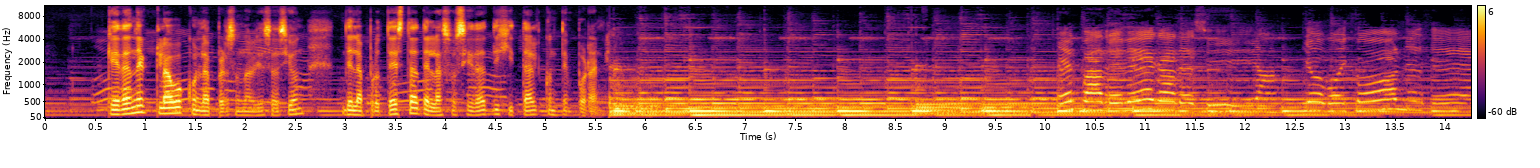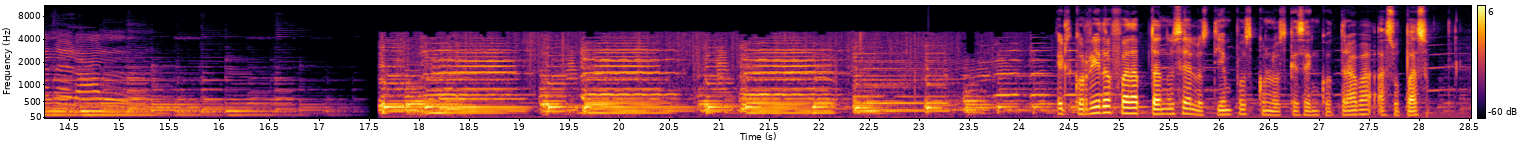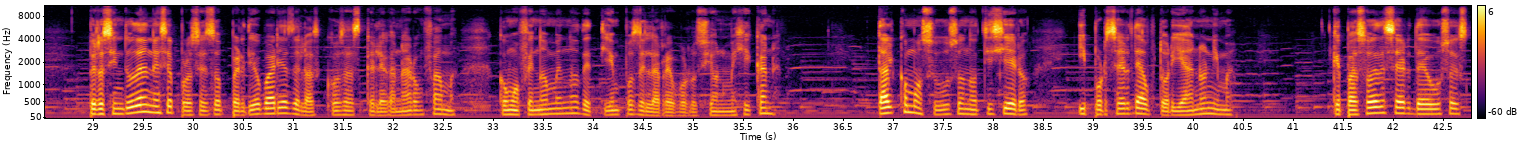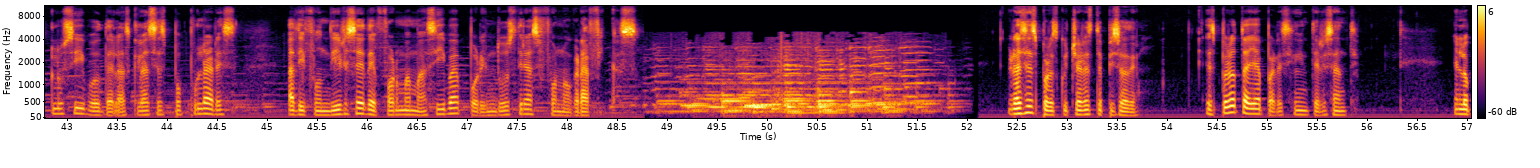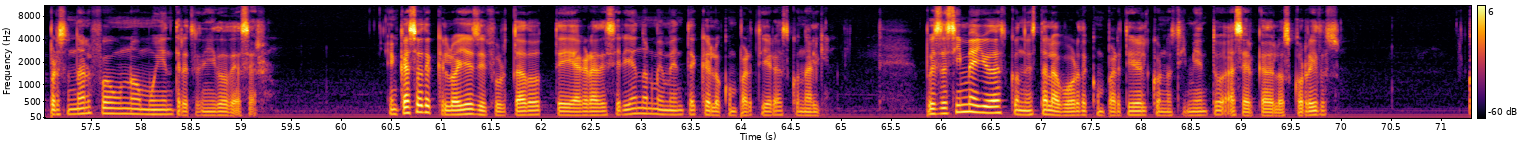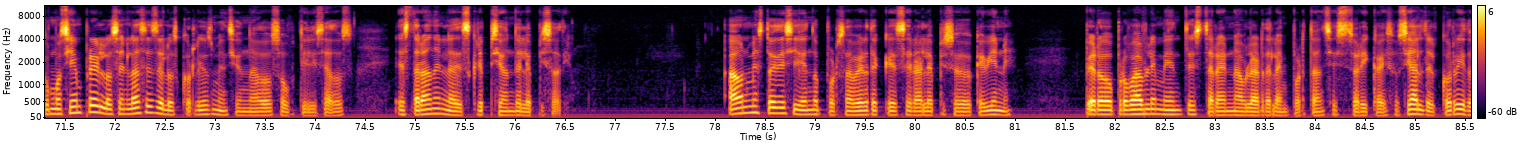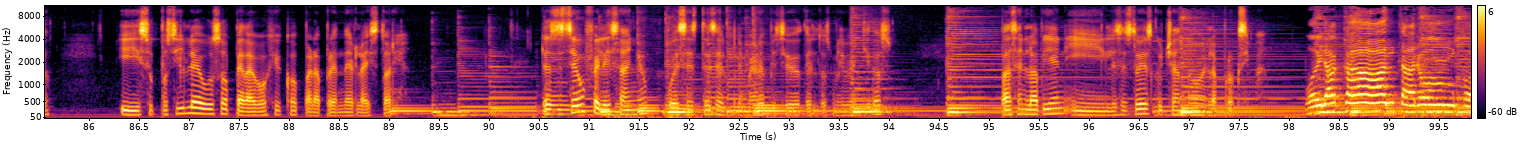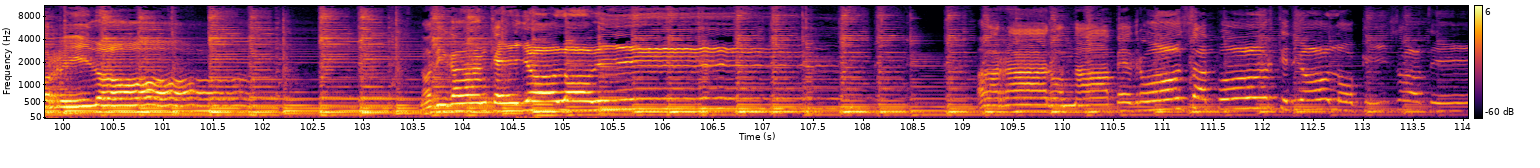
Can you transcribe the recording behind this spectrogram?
que dan el clavo con la personalización de la protesta de la sociedad digital contemporánea. El corrido fue adaptándose a los tiempos con los que se encontraba a su paso, pero sin duda en ese proceso perdió varias de las cosas que le ganaron fama como fenómeno de tiempos de la Revolución Mexicana, tal como su uso noticiero y por ser de autoría anónima, que pasó de ser de uso exclusivo de las clases populares a difundirse de forma masiva por industrias fonográficas. Gracias por escuchar este episodio. Espero te haya parecido interesante. En lo personal fue uno muy entretenido de hacer. En caso de que lo hayas disfrutado, te agradecería enormemente que lo compartieras con alguien, pues así me ayudas con esta labor de compartir el conocimiento acerca de los corridos. Como siempre, los enlaces de los corridos mencionados o utilizados estarán en la descripción del episodio. Aún me estoy decidiendo por saber de qué será el episodio que viene, pero probablemente estará en hablar de la importancia histórica y social del corrido y su posible uso pedagógico para aprender la historia. Les deseo un feliz año, pues este es el primer episodio del 2022. Pásenla bien y les estoy escuchando en la próxima. Voy a cantar un corrido. No digan que yo lo vi. Agarraron pedrosa porque Dios lo quiso así.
